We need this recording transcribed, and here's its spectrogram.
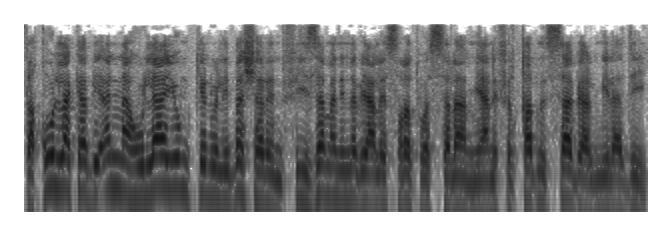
تقول لك بأنه لا يمكن لبشر في زمن النبي عليه الصلاة والسلام يعني في القرن السابع الميلادي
